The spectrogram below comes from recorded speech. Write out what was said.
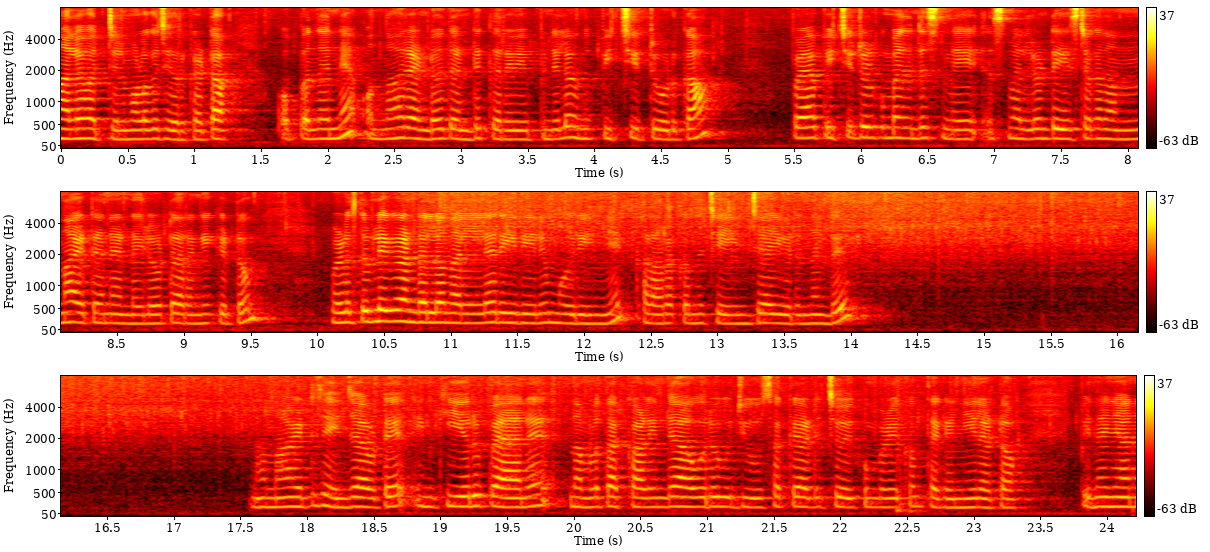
നാലോ വറ്റൽമുളക് ചേർക്കട്ടോ ഒപ്പം തന്നെ ഒന്നോ രണ്ടോ രണ്ട് കറിവേപ്പിന്റെ ഒന്ന് പിച്ചിട്ട് കൊടുക്കാം. അപ്പോൾ ആ പിച്ചിട്ട് കൊടുക്കുമ്പോൾ അതിന്റെ സ്മേ സ്മെല്ലും ടേസ്റ്റൊക്കെ നന്നായിട്ട് തന്നെ എണ്ണയിലോട്ട് ഇറങ്ങി കിട്ടും. വെളുത്തുള്ളിയൊക്കെ കണ്ടല്ലോ നല്ല രീതിയിൽ മുരിഞ്ഞ് കളറൊക്കെ ഒന്ന് ചേഞ്ചായി വരുന്നുണ്ട്. നന്നായിട്ട് ചേഞ്ച് ആവട്ടെ. എനിക്ക് ഈ ഒരു പാന് നമ്മൾ തക്കാളിന്റെ ആ ഒരു ജ്യൂസൊക്കെ അടിച്ച് ഒഴിക്കുമ്പോഴേക്കും തികഞ്ഞില്ല കേട്ടോ പിന്നെ ഞാൻ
